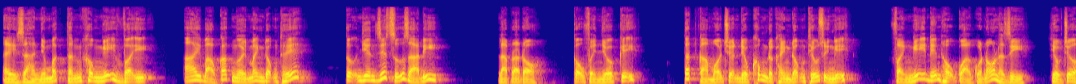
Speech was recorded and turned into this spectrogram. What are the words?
Ây da, nhưng Bất Tấn không nghĩ vậy. Ai bảo các người manh động thế? Tự nhiên giết sứ giả đi. Labrador, cậu phải nhớ kỹ. Tất cả mọi chuyện đều không được hành động thiếu suy nghĩ. Phải nghĩ đến hậu quả của nó là gì, hiểu chưa?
